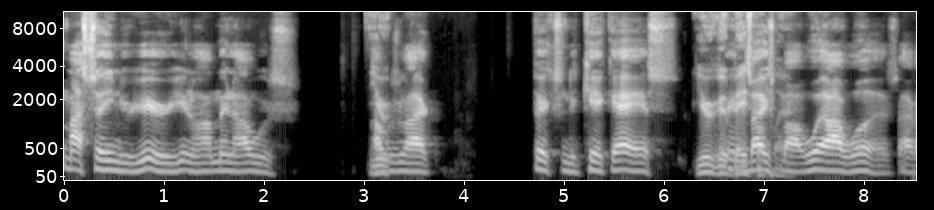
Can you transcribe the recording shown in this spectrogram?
my senior year, you know, I mean, I was, I You're, was like fixing to kick ass you're a good in baseball, baseball. Well, I was. I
